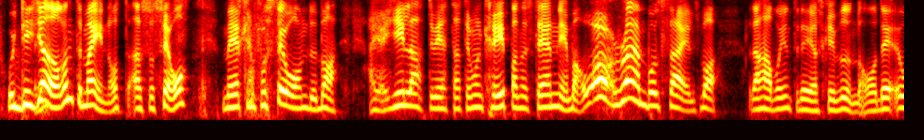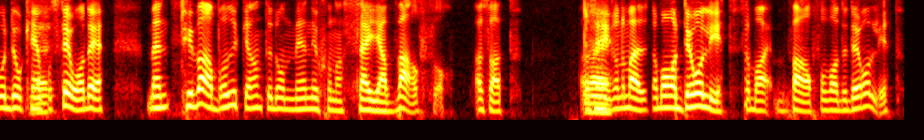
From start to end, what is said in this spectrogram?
Och det gör inte mig något, alltså så. Men jag kan förstå om du bara, "Ja, jag gillar att du vet att det var en krypande stämning. Bara, wow, Rambo style! Så bara, det här var ju inte det jag skrev under och, det, och då kan jag Nej. förstå det. Men tyvärr brukar inte de människorna säga varför. Alltså att, alltså Nej. hänger de med utan bara dåligt. Så bara, varför var det dåligt?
